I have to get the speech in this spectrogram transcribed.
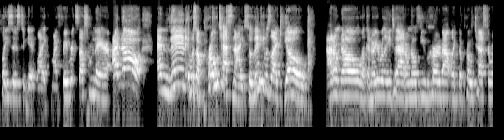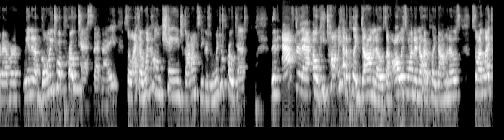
places to get like my favorite stuff from there. I know. And then it was a protest night. So then he was like, yo, I don't know. Like, I know you're really into that. I don't know if you've heard about like the protest or whatever. We ended up going to a protest that night. So, like, I went home, changed, got on sneakers, and went to a protest. Then after that, oh, he taught me how to play dominoes. I've always wanted to know how to play dominoes. So I like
